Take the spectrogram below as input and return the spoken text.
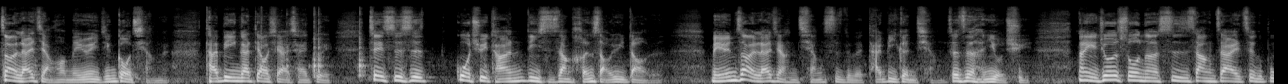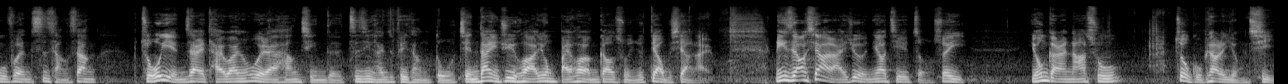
照理来讲，哈，美元已经够强了，台币应该掉下来才对。这次是过去台湾历史上很少遇到的。美元照理来讲很强势，对不对？台币更强，这真的很有趣。那也就是说呢，事实上在这个部分市场上。着眼在台湾未来行情的资金还是非常多。简单一句话，用白话文告诉你就掉不下来。你只要下来，就有人要接走。所以勇敢的拿出做股票的勇气。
